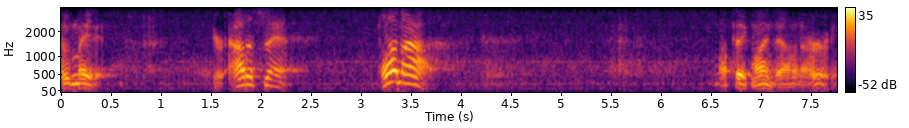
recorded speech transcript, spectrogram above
who made it? You're out of sin. Plumb out. I'll take mine down in a hurry.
